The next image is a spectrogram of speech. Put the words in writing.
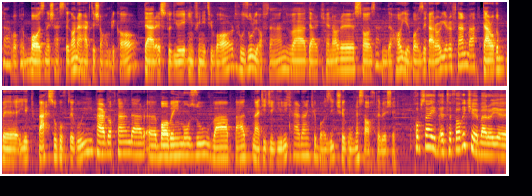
در واقع بازنشستگان ارتش آمریکا در استودیوی اینفینیتی وارد حضور یافتند و در کنار سازنده های بازی قرار گرفتن و در واقع به یک بحث و گفتگویی پرداختن در باب این موضوع و بعد نتیجه گیری کردن که بازی چگونه ساخته بشه. خب سعید اتفاقی که برای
